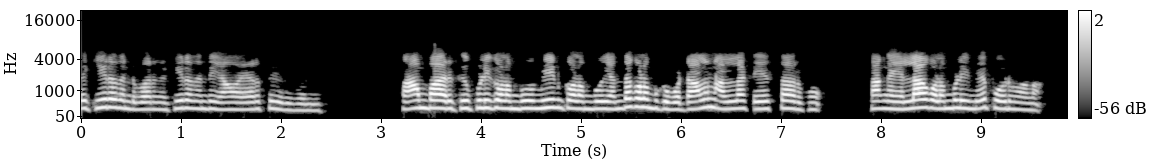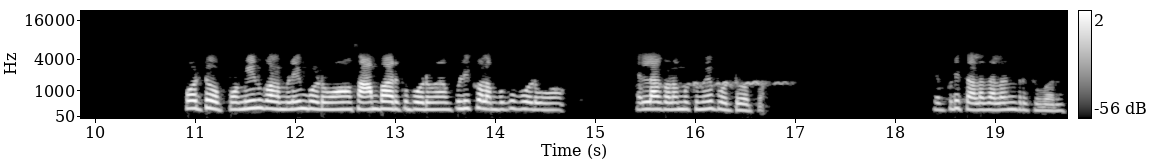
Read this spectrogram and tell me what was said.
இந்த கீரை தண்டு பாருங்க கீரை தண்டு என் உயரத்துக்கு இது பண்ணு சாம்பாருக்கு புளிக்குழம்பு மீன் குழம்பு எந்த குழம்புக்கு போட்டாலும் நல்லா டேஸ்ட்டாக இருக்கும். நாங்கள் எல்லா குழம்புலையுமே போடுவோம் போட்டு வைப்போம். மீன் குழம்புலையும் போடுவோம் சாம்பாருக்கு போடுவேன் புளிக்குழம்புக்கு போடுவோம். எல்லா குழம்புக்குமே போட்டு வைப்போம். எப்படி தலை தலைன்னு இருக்கு பாருங்க.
